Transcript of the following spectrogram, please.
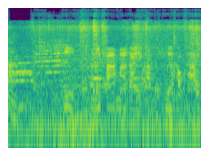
อ่านี่ อันนี้ปลามาไดครับ เนื้อขาวๆ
